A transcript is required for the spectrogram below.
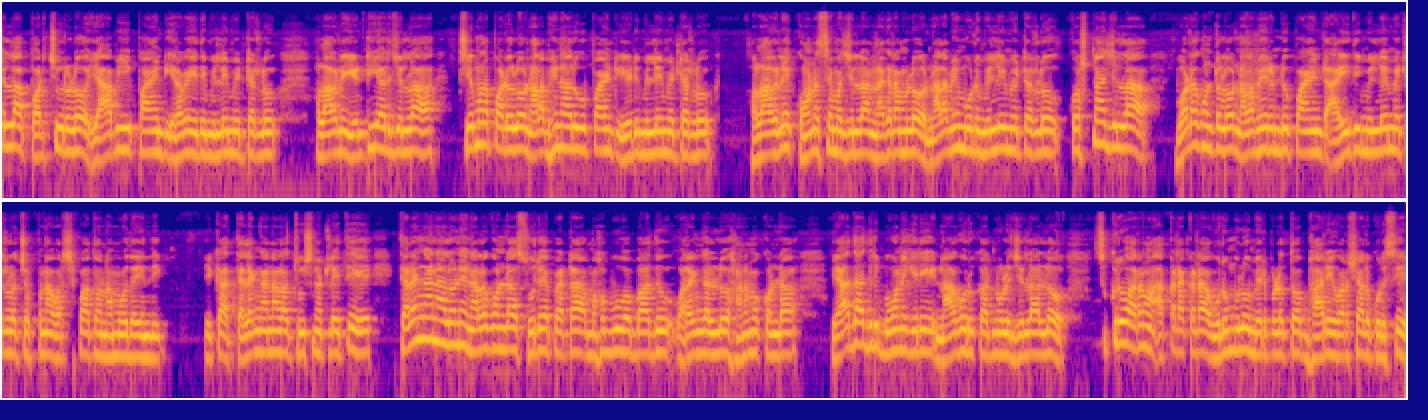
జిల్లా పర్చూరులో యాభై పాయింట్ ఇరవై ఐదు మిల్లీమీటర్లు అలాగనే ఎన్టీఆర్ జిల్లా చీమలపాడులో నలభై నాలుగు పాయింట్ ఏడు మిల్లీమీటర్లు అలాగనే కోనసీమ జిల్లా నగరంలో నలభై మూడు మిల్లీమీటర్లు కృష్ణా జిల్లా బోడగుంటలో నలభై రెండు పాయింట్ ఐదు మిల్లీమీటర్ల చొప్పున వర్షపాతం నమోదైంది. ఇక తెలంగాణలో చూసినట్లయితే తెలంగాణలోని నల్గొండ సూర్యాపేట మహబూబాబాదు వరంగల్లు హనుమకొండ యాదాద్రి భువనగిరి నాగూరు కర్నూలు జిల్లాల్లో శుక్రవారం అక్కడక్కడ ఉరుములు మెరుపులతో భారీ వర్షాలు కురిసే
